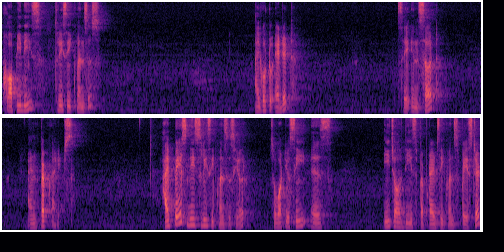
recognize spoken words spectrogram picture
copy these 3 sequences, I go to edit say insert and peptides. I paste these 3 sequences here so, what you see is each of these peptide sequence pasted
